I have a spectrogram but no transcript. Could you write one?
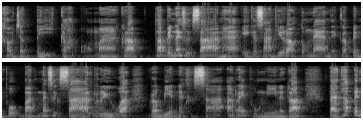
เขาจะตีกลับออกมาครับ ถ้าเป็นนักศึกษานะฮะเอกสารที่เราต้องแนบเนี่ยก็เป็นพวกบัตรนักศึกษาหรือว่าระเบียนนักศึกษาอะไรพวกนี้นะครับ แต่ถ้าเป็น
